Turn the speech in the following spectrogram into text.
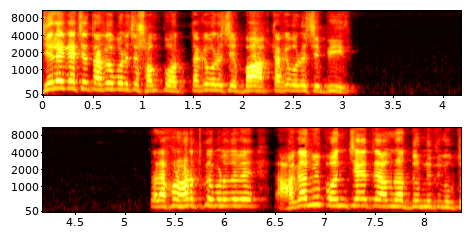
জেলে গেছে, তাকে বলেছে সম্পদ, তাকে বলেছে বাঘ, তাকে বলেছে বীর। তাহলে এখন হঠাৎ করে বলে দেবে, আগামী পঞ্চায়েতে আমরা দুর্নীতি মুক্ত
